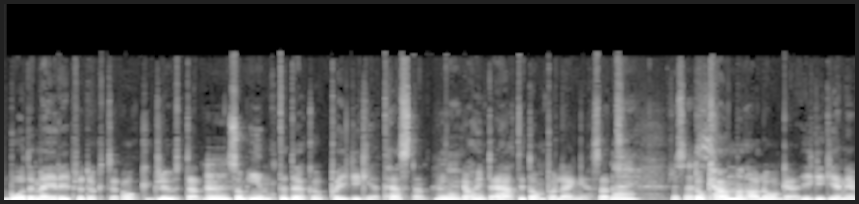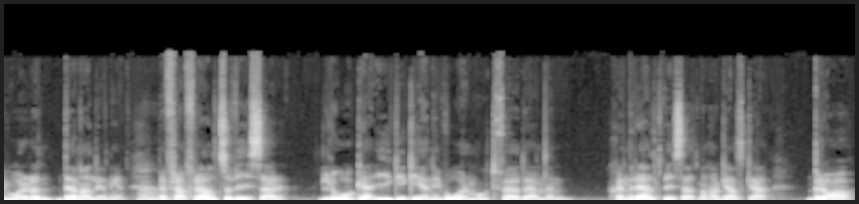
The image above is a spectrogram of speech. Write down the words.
både mejeriprodukter och gluten som inte dök upp på IgG-testen. Jag har inte ätit dem på länge. Så Nej, då kan man ha låga IgG-nivåer av den anledningen. Men framförallt så visar låga IgG-nivåer mot födoämnen generellt visar att man har ganska bra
